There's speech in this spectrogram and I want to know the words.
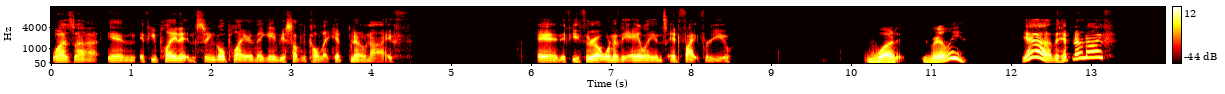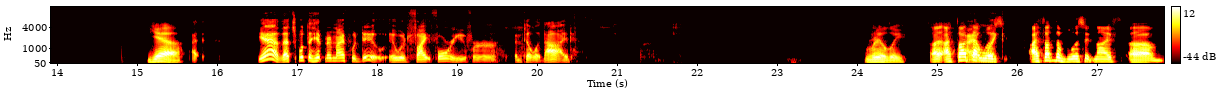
was uh in if you played it in single player, they gave you something called a hypno knife, and if you threw out one of the aliens, it'd fight for you. What really? Yeah, the hypno knife. Yeah, Yeah, that's what the hypno knife would do. It would fight for you for until it died. really. I, I thought that I'm was like, I thought the ballistic knife um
